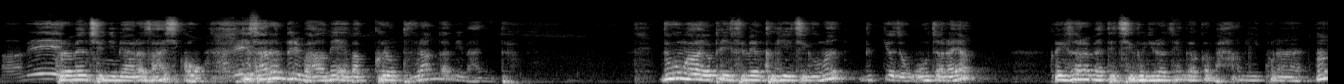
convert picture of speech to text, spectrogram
아멘. 그러면 주님이 알아서 하시고 이 사람들의 마음에 막 그런 불안감이 많이 있더라고요. 누군가가 옆에 있으면 그게 지금은 느껴져 오잖아요. 그 이 사람한테 지금 이런 생각과 마음이 있구나. 어?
